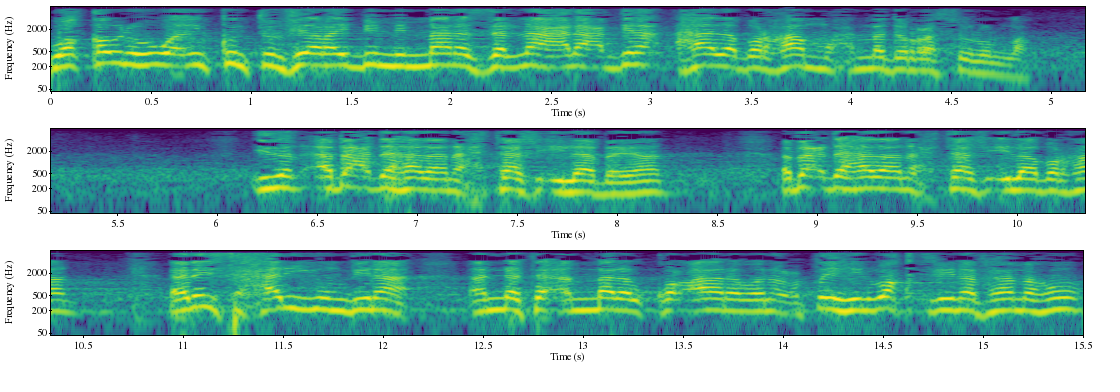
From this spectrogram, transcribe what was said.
وقوله وإن كنتم في ريب مما نزلنا على عبدنا هذا برهان محمد رسول الله. إذا أبعد هذا نحتاج إلى بيان. أبعد هذا نحتاج إلى برهان؟ أليس حري بنا أن نتأمل القرآن ونعطيه الوقت لنفهمه؟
